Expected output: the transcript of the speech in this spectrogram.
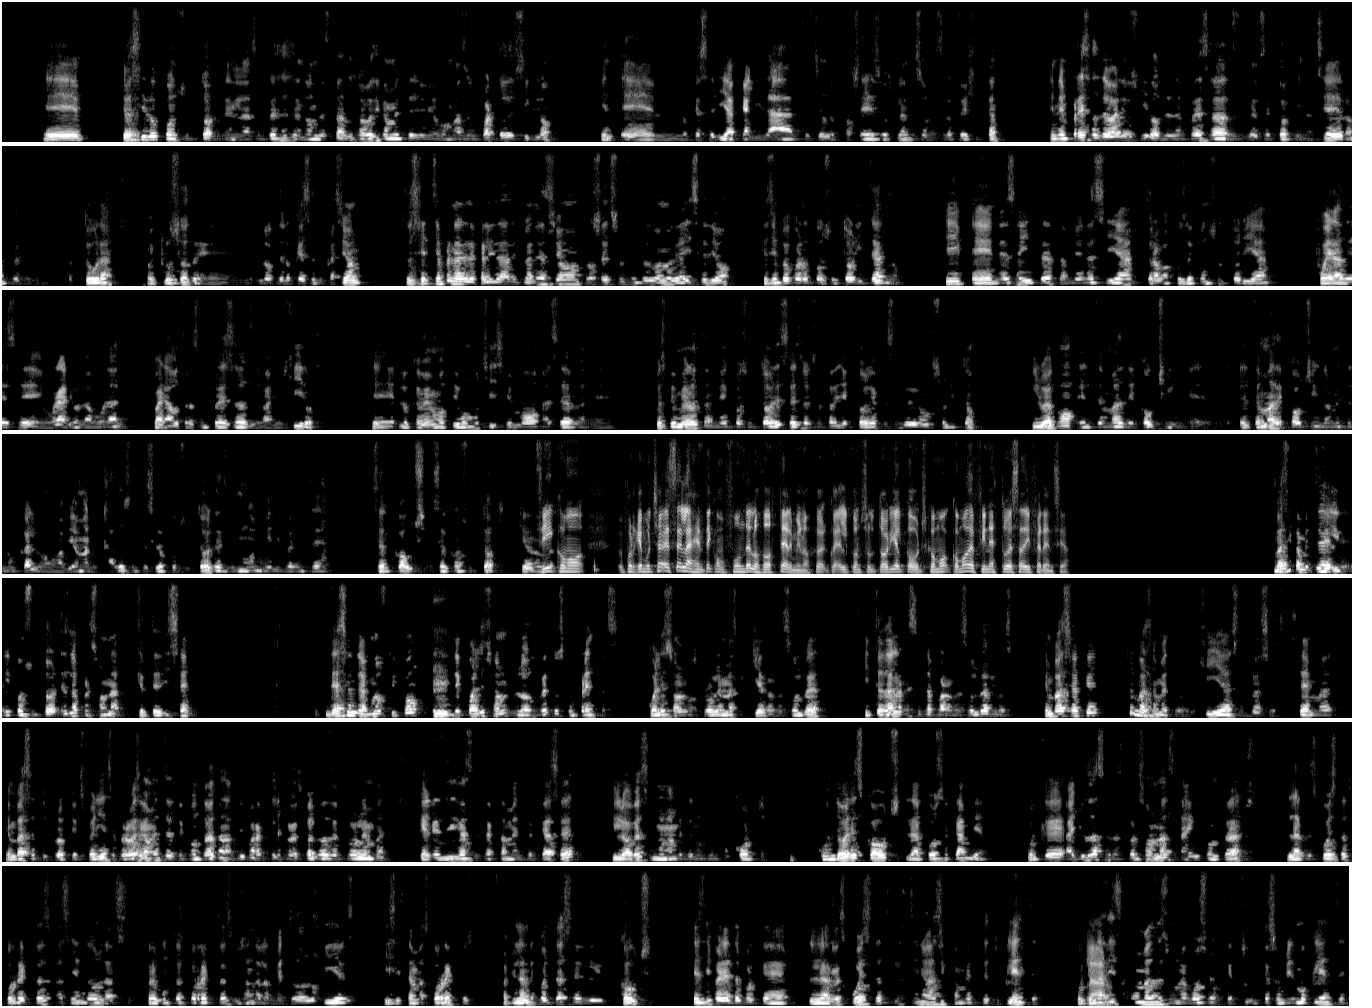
Eh, yo he sido consultor en las empresas en donde he estado. O sea, básicamente yo llevo más de un cuarto de siglo en, en, lo que sería calidad, gestión de procesos, planeación estratégica, en empresas de varios giros, desde empresas del sector financiero, empresas de manufactura o incluso de, lo, de lo que es educación. Entonces, siempre en áreas de calidad y planeación, procesos, entonces, bueno, de ahí se dio que siempre fuera un consultor interno. Y en ese inter también hacía trabajos de consultoría fuera de ese horario laboral para otras empresas de varios giros. Eh, lo que me motivó muchísimo a hacer, eh, pues primero también consultores, eso, esa trayectoria que se dio, digamos, solito. Y luego el tema de coaching. Eh, el tema de coaching realmente nunca lo había manejado, siempre he sido consultor, es muy, muy diferente ser coach, ser consultor. Sí, como, porque muchas veces la gente confunde los dos términos, el consultor y el coach. ¿Cómo, cómo defines tú esa diferencia? Básicamente el, el consultor es la persona que te dice, te hace un diagnóstico de cuáles son los retos que enfrentas, cuáles son los problemas que quieres resolver y te da la receta para resolverlos. ¿En base a qué? En base a metodologías, en base a sistemas, en base a tu propia experiencia, pero básicamente te contratan a ti para que les resuelvas el problema, que les digas exactamente qué hacer y lo hagas normalmente en un tiempo corto. Cuando eres coach, la cosa cambia, porque ayudas a las personas a encontrar las respuestas correctas, haciendo las preguntas correctas, usando las metodologías y sistemas correctos al final de cuentas el coach es diferente porque las respuestas las tiene básicamente tu cliente, porque nadie sabe más de su negocio que, tu, que su mismo cliente.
